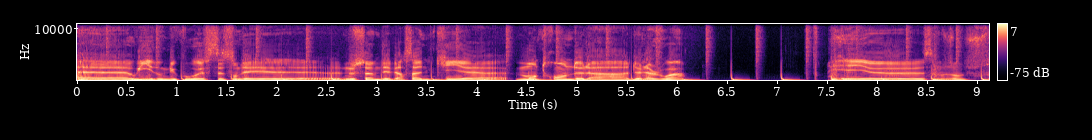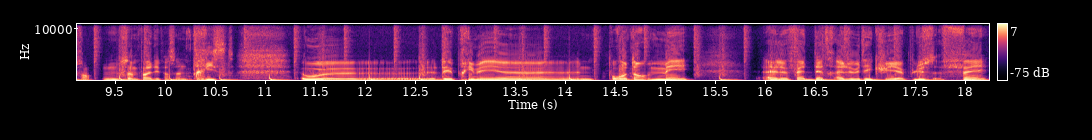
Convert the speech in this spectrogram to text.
Euh, oui, donc du coup, ce sont des, nous sommes des personnes qui euh, montrons de la, joie. Et euh, nous ne sommes pas des personnes tristes ou euh, déprimées euh, pour autant, mais le fait d'être LGBTQIA+, fait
